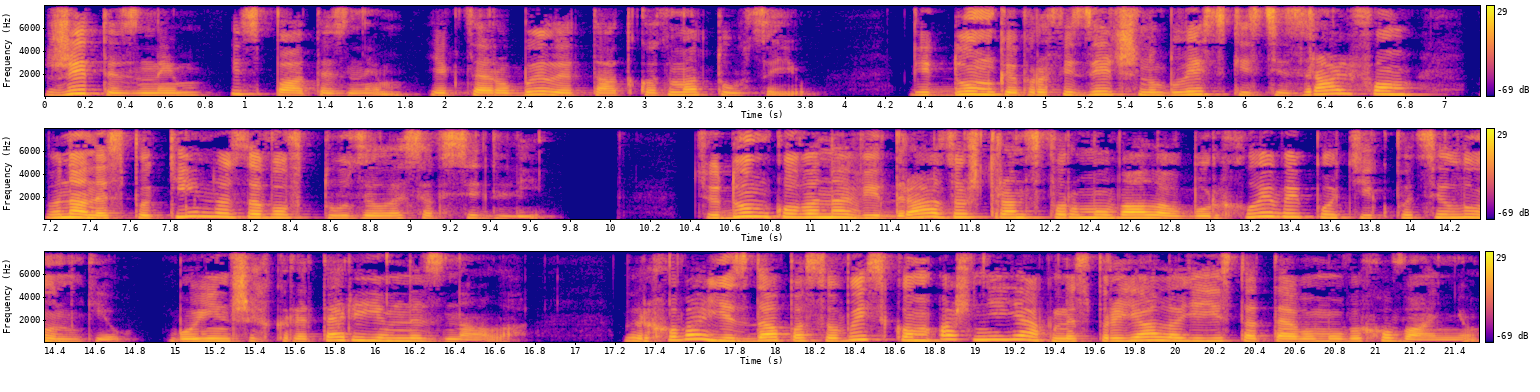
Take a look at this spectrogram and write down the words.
жити з ним і спати з ним, як це робили татко з матусею. Від думки про фізичну близькість із Ральфом вона неспокійно завовтузилася в сідлі. Цю думку вона відразу ж трансформувала в бурхливий потік поцілунків, бо інших критеріїв не знала. Верхова їзда пасовиськом аж ніяк не сприяла її статевому вихованню,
